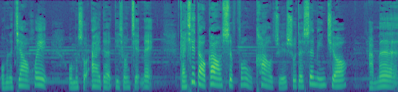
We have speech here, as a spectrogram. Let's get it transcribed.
我们的教会、我们所爱的弟兄姐妹。感谢祷告是奉靠主耶稣的圣名求。阿门，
